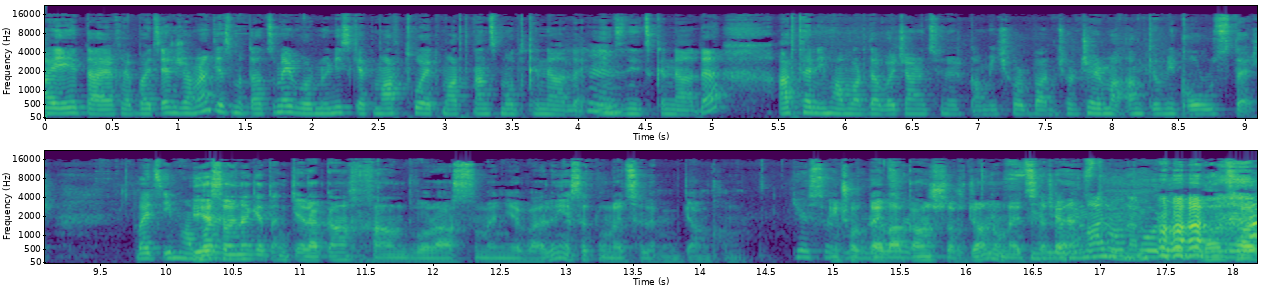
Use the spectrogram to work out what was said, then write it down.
այ այդ ա եղել, բայց այն ժամանակ ես մտածում էի, որ նույնիսկ այդ մարդու այդ մարդկանց մոտ գնալը, ինձնից գնալը, արդեն իմ համար դավաճանություն էր կամ ինչ-որ բան, ինչ-որ ջերմանկյունի կորուստ էր։ Բայց իմ համար Ես օրինակ այդ ընկերական խանդ, որ ասում են եւ այլն, ես այդ ունեցել եմ իմ կյանքում։ Ես Ինչ որ տևական շրջան ունեցել եմ։ Ոնց որ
